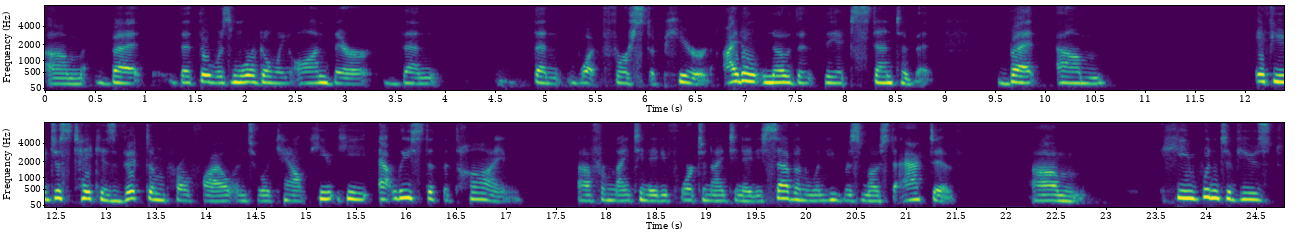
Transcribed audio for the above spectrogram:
Um, but that there was more going on there than than what first appeared. I don't know the, the extent of it. But um, if you just take his victim profile into account, he, he at least at the time, uh, from 1984 to 1987, when he was most active, um, he wouldn't have used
